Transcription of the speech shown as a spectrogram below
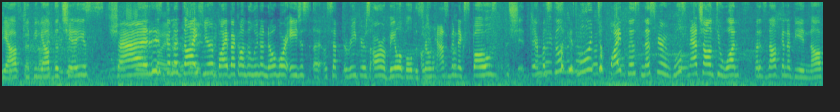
Yeah, keeping up the chase. Shad is gonna die here. Buyback on the Luna. No more Aegis, uh, except rapiers are available. The throne wants has been exposed. Shit there, but still, he's willing to fight this. Nesphere will snatch onto one, but it's not gonna be enough.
